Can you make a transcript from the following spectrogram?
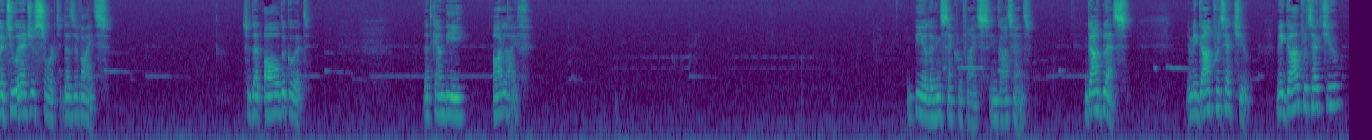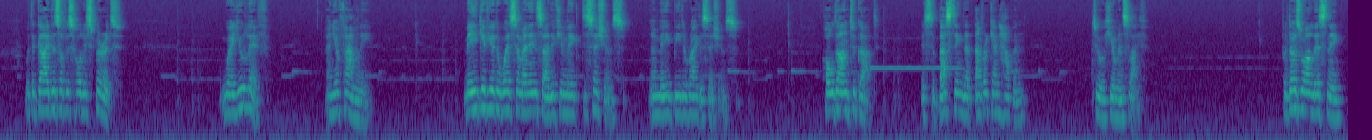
a two edged sword that divides. So that all the good that can be our life. Be a living sacrifice in God's hands. God bless. And may God protect you. May God protect you with the guidance of His Holy Spirit where you live and your family May He give you the wisdom and insight if you make decisions, and may it be the right decisions. Hold on to God. It's the best thing that ever can happen to a human's life. For those who are listening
